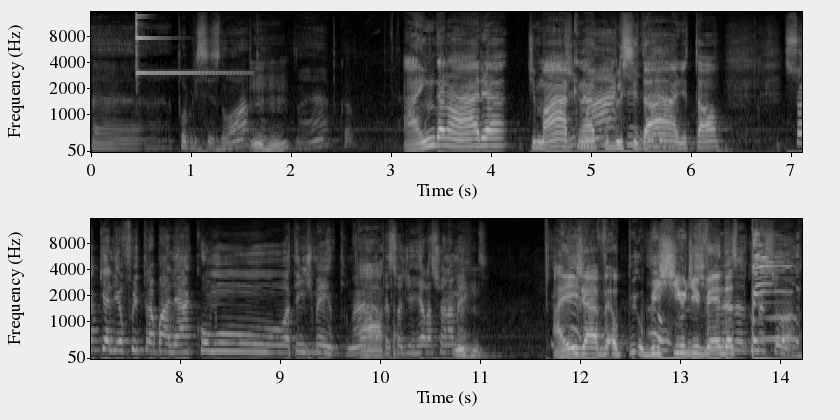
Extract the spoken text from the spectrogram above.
uh, Publicis Uhum. na época. Ainda na área de De né? marketing, publicidade e tal. Só que ali eu fui trabalhar como atendimento, né? Ah, tá. pessoa de relacionamento. Aí já o, o bichinho Ah, de vendas. começou.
